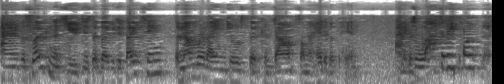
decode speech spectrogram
And the slogan that's used is that they were debating the number of angels that can dance on the head of a pin. And it was all utterly pointless.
